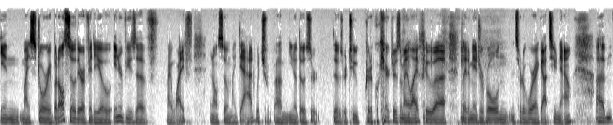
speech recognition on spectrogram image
in my story. But also there are video interviews of my wife and also my dad, which um, you know those are those are two critical characters in my life who uh, played a major role in, in, sort of where I got to now. Um,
